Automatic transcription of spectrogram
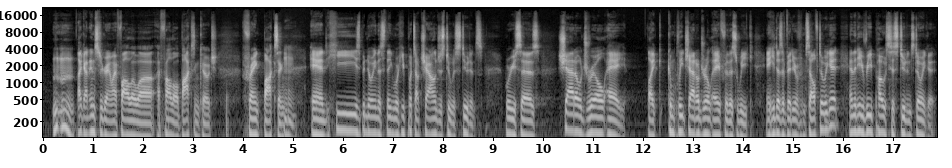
like on Instagram. I follow uh I follow a boxing coach, Frank Boxing, and he's been doing this thing where he puts out challenges to his students, where he says shadow drill A. Like complete shadow drill A for this week, and he does a video of himself doing it, and then he reposts his students doing it,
